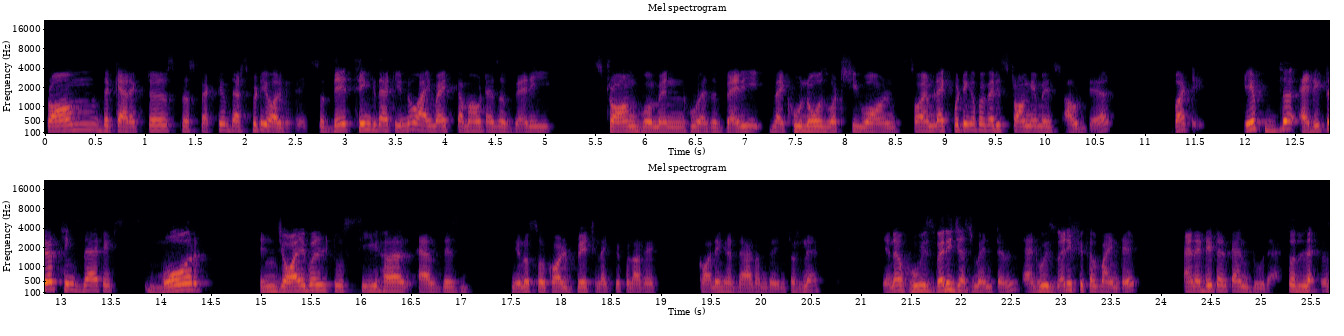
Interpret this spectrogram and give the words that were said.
from the character's perspective that's pretty organic. So they think that you know i might come out as a very strong woman who has a very like who knows what she wants. So i'm like putting up a very strong image out there. But if the editor thinks that it's more enjoyable to see her as this you know so-called bitch like people are calling her that on the internet you know who is very judgmental and who is very fickle-minded an editor can do that. So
